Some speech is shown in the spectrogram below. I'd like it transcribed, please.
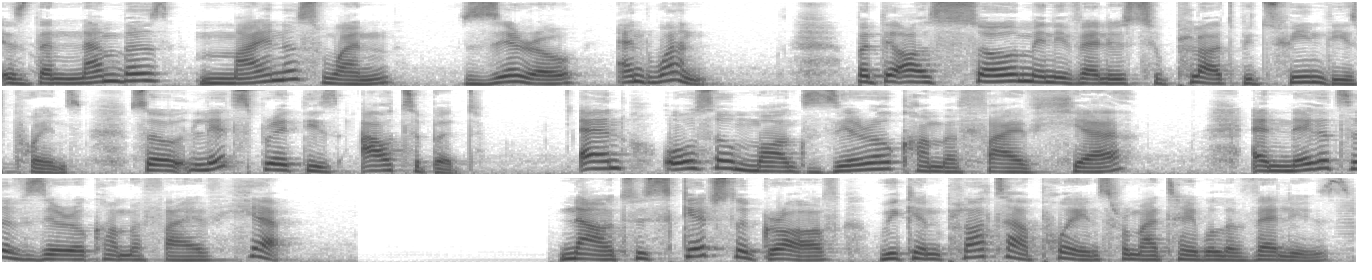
is the numbers minus 1, 0 and 1. But there are so many values to plot between these points. So let's spread these out a bit. And also mark 0, comma 5 here and negative 0,5 here. Now, to sketch the graph, we can plot our points from our table of values.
